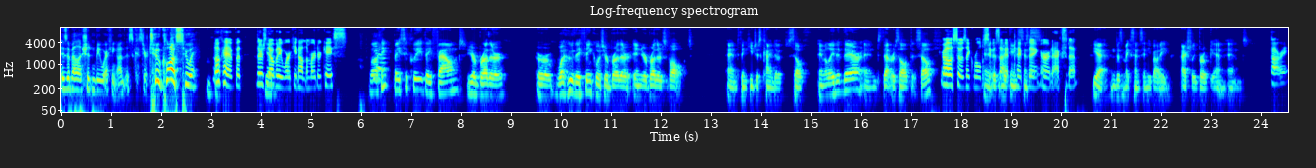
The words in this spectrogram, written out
isabella shouldn't be working on this because you're too close to it. Okay, but there's Yeah. nobody working on the murder case. Well, I think basically they found your brother, or what who they think was your brother, in your brother's vault, and think he just kind of self-immolated there, and that resolved itself. Oh, so it was like rolled a And it doesn't suicide type sense. thing or an accident. Yeah, it doesn't make sense anybody actually broke in, and All right.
